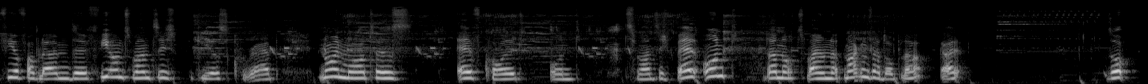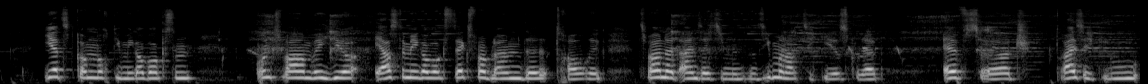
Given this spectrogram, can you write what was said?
4 verbleibende, 24 Gear Scrap, 9 Mortis, 11 Colt und 20 Bell und dann noch 200 Markenverdoppler. Geil. So, jetzt kommen noch die Megaboxen. Und zwar haben wir hier erste Megabox, 6 verbleibende, traurig, 261 Münzen, 87 Gear Scrap, 11 Search, 30 Blue,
